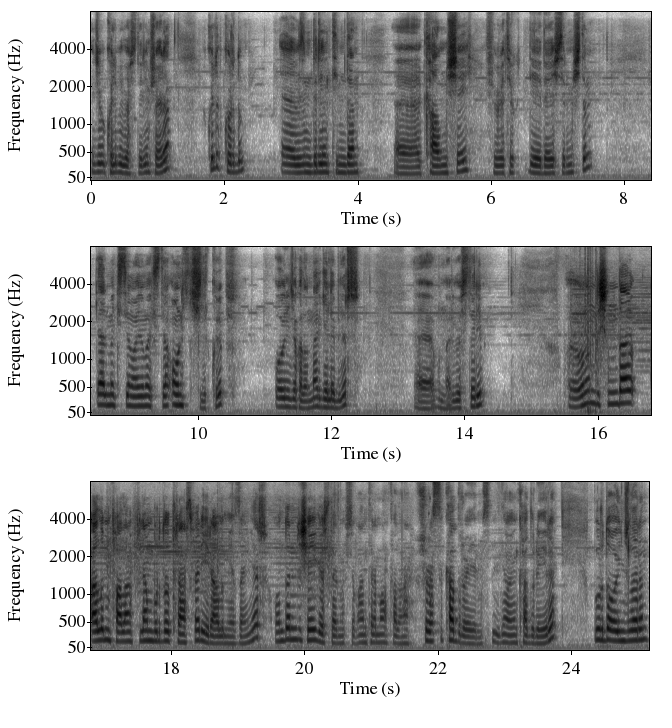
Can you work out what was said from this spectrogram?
Önce bir kulübü göstereyim şöyle. Kulüp kurdum. E, bizim Dream Team'den e, kalmış şey. Fury Türk diye değiştirmiştim. Gelmek isteyen, oynamak isteyen 12 kişilik kulüp. Oynayacak olanlar gelebilir. E, bunları göstereyim. E, onun dışında alım falan filan burada transfer yeri alım yazan yer. Ondan önce şeyi göstermek istiyorum. Antrenman falan. Şurası kadro yerimiz. Bildiğin oyun kadro yeri. Burada oyuncuların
